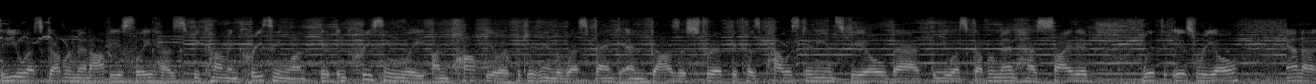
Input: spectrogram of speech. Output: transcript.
The U.S. government obviously has become increasingly, increasingly unpopular, particularly in the West Bank and Gaza Strip, because Palestinians feel that the U.S. government has sided with Israel. Anna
